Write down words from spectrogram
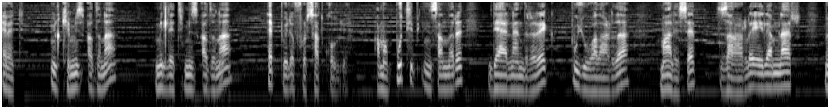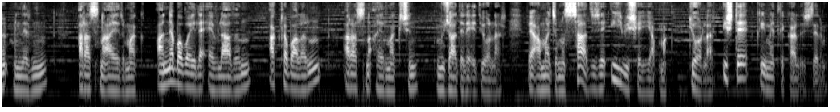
evet ülkemiz adına milletimiz adına hep böyle fırsat kolluyor. Ama bu tip insanları değerlendirerek bu yuvalarda maalesef zararlı eylemler, müminlerin arasına ayırmak, anne baba ile evladın, akrabaların arasına ayırmak için mücadele ediyorlar. Ve amacımız sadece iyi bir şey yapmak diyorlar. İşte kıymetli kardeşlerim.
